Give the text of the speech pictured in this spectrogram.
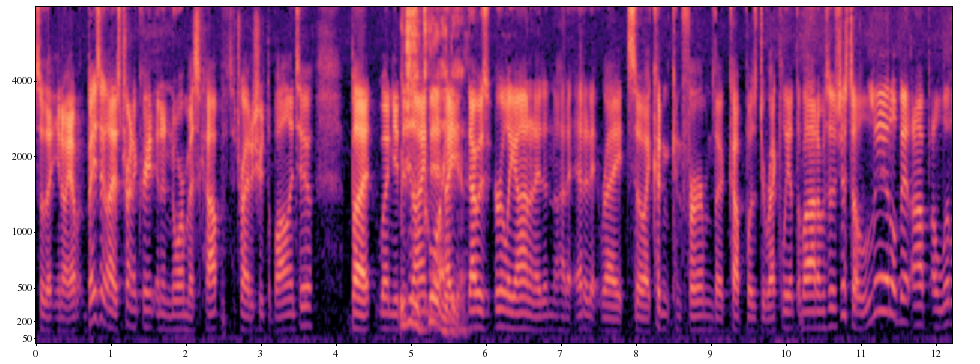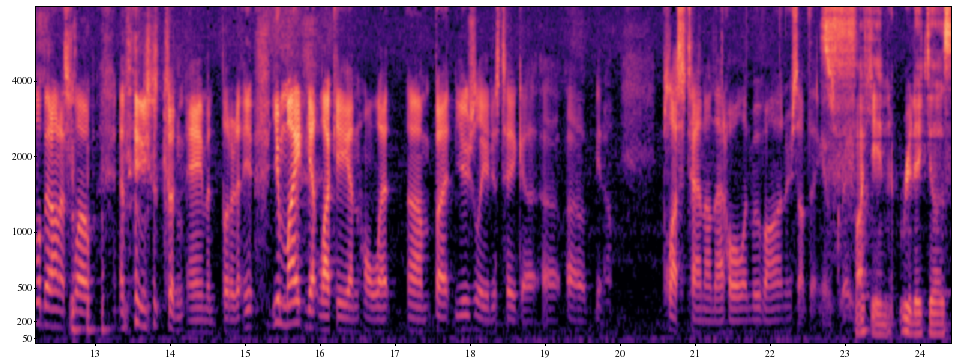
so that you know basically I was trying to create an enormous cup to try to shoot the ball into. But when you Which designed cool it. I, that was early on, and I didn't know how to edit it right, so I couldn't confirm the cup was directly at the bottom. So it was just a little bit up, a little bit on a slope, and then you just couldn't aim and put it. in. You, you might get lucky and hole it, um, but usually you just take a, a, a you know plus ten on that hole and move on or something. It was great. Fucking ridiculous.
